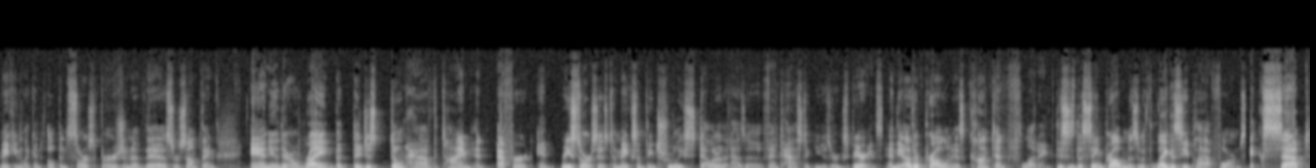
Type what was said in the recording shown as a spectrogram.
making like an open source version of this or something. And you know, they're all right, but they just don't have the time and effort and resources to make something truly stellar that has a fantastic user experience. And the other problem is content flooding. This is the same problem as with legacy platforms, except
